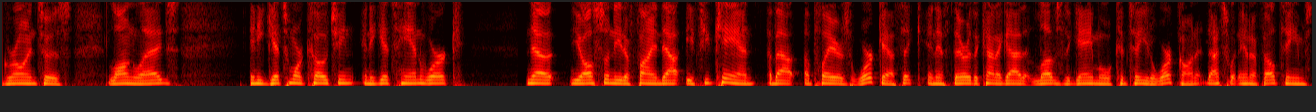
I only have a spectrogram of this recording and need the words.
grow into his long legs, and he gets more coaching and he gets handwork. Now, you also need to find out, if you can, about a player's work ethic and if they're the kind of guy that loves the game and will continue to work on it. That's what NFL teams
